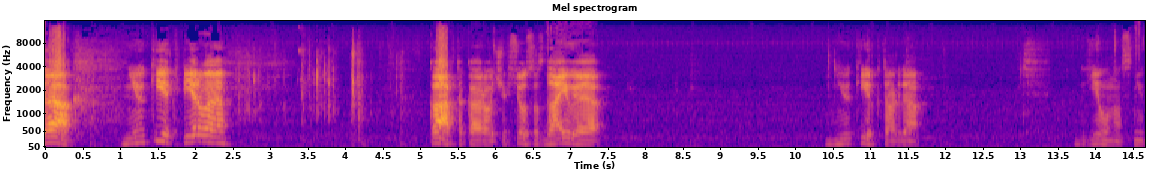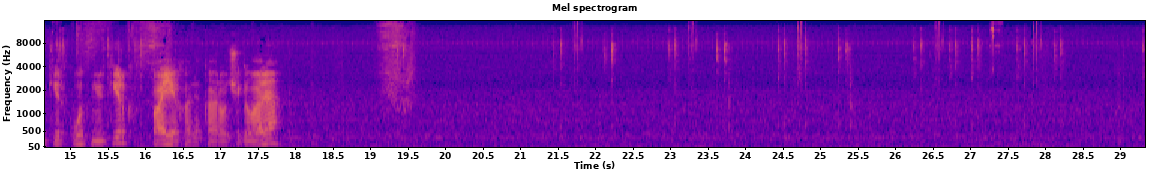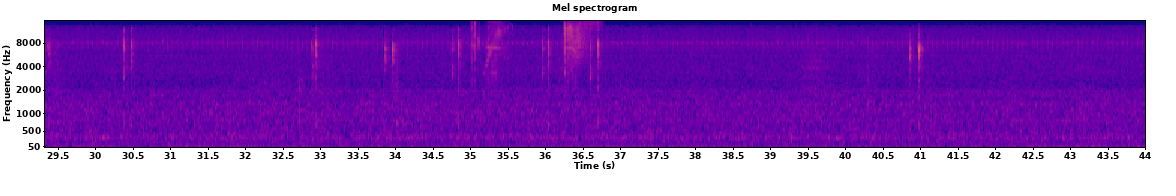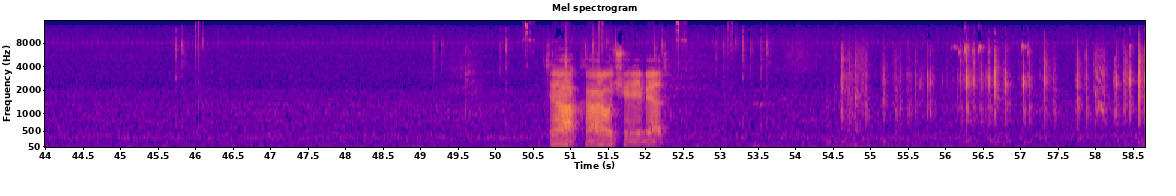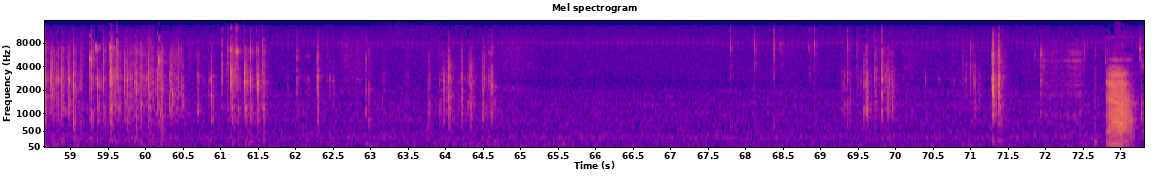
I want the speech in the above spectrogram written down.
Так, Ньюкик, первая карта, короче. Все, создаю я Ньюкирк тогда. Где у нас Ньюкирк? Вот Ньюкирк. Поехали, короче говоря. Так, короче, ребят. Так.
